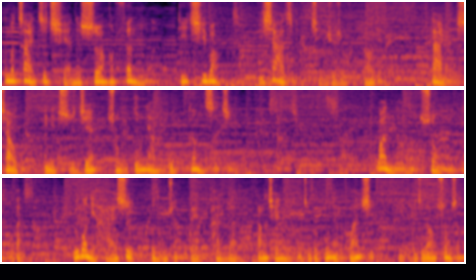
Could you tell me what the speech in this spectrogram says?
那么在之前的失望和愤怒的低期望，一下子情绪就很高点，带来的效果比你直接送给姑娘礼物更刺激。万能的送礼模板。如果你还是不能准备的判断当前你和这个姑娘的关系，也不知道送什么，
